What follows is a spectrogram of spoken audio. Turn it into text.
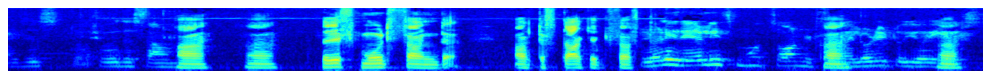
I'll just show you the sound. Uh, uh, very smooth sound of the stock exhaust. Really, really smooth sound. It's a melody to your Uh, ears.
